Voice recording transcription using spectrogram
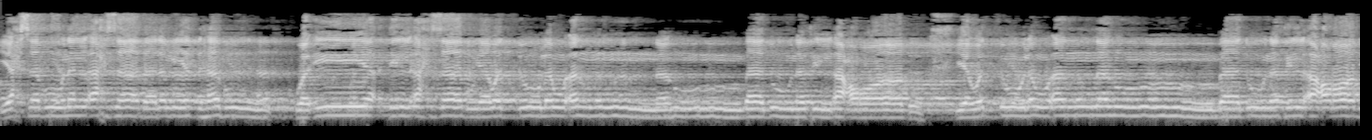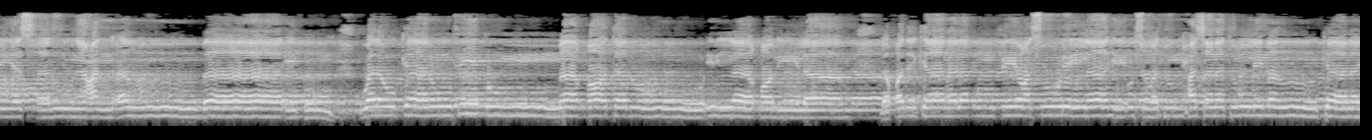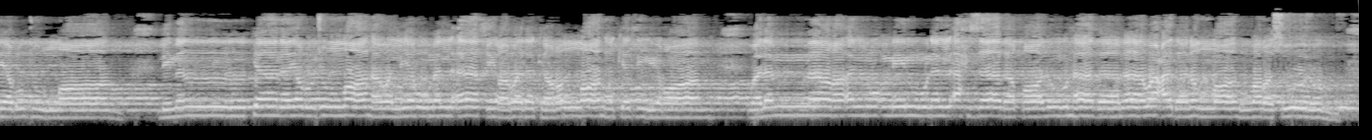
يحسبون الأحزاب لم يذهبوا وإن يأتي الأحزاب يودوا لو أنهم بادون في الأعراب يودوا لو أنهم بادون في الأعراب يسألون عن أنبائكم ولو كانوا فيكم ما قاتلوا إلا قليلا. لقد كان لكم في رسول الله أسوة حسنة لمن كان يرجو الله لمن كان يرجو الله واليوم الآخر وذكر الله كثيرا. ولما رأى المؤمنون الأحزاب قالوا هذا ما وعدنا الله ورسوله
